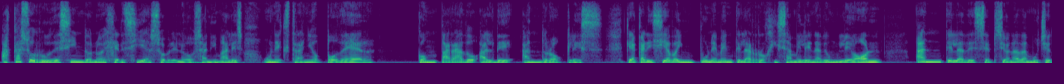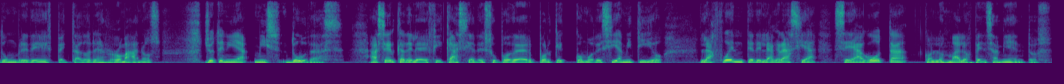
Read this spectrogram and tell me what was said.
¿Acaso Rudecindo no ejercía sobre los animales un extraño poder comparado al de Androcles, que acariciaba impunemente la rojiza melena de un león ante la decepcionada muchedumbre de espectadores romanos? Yo tenía mis dudas acerca de la eficacia de su poder porque, como decía mi tío, la fuente de la gracia se agota con los malos pensamientos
